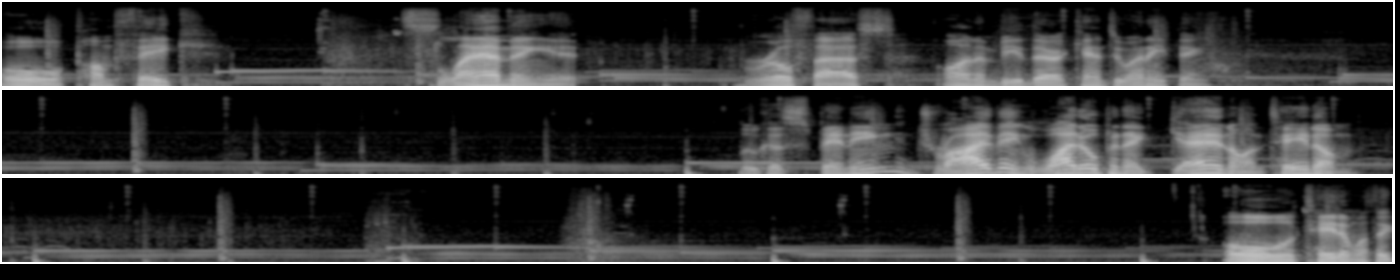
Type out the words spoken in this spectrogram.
Oh, pump fake. Slamming it real fast on Embiid there. Can't do anything. Luka spinning, driving, wide open again on Tatum. Oh, Tatum with a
